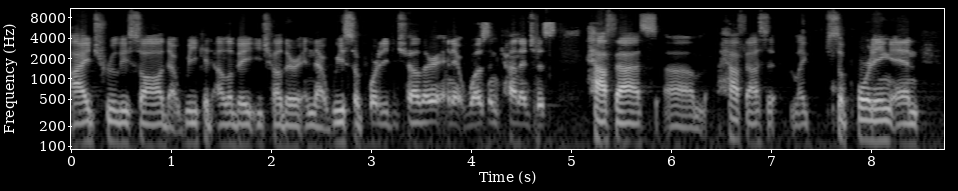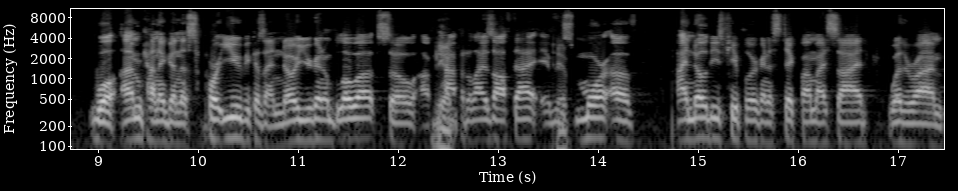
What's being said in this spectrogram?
I truly saw that we could elevate each other and that we supported each other, and it wasn't kind of just half-ass, um, half-ass like supporting and. Well, I'm kind of gonna support you because I know you're gonna blow up, so I'll Yep. capitalize off that. It was more of I know these people are gonna stick by my side, whether I'm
